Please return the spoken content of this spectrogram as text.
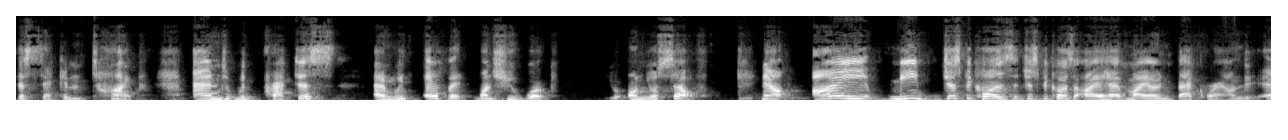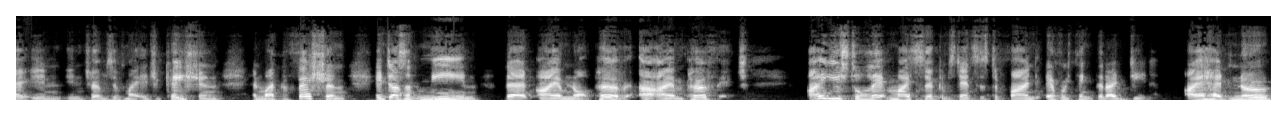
the second type. And with practice and with effort, once you work on yourself. Now, I me just because just because I have my own background uh, in in terms of my education and my profession, it doesn't mean that I am not perfect. Uh, I am perfect. I used to let my circumstances define everything that I did. I had no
